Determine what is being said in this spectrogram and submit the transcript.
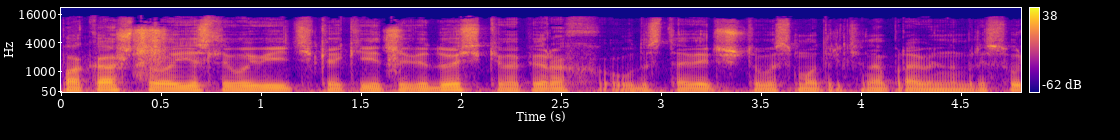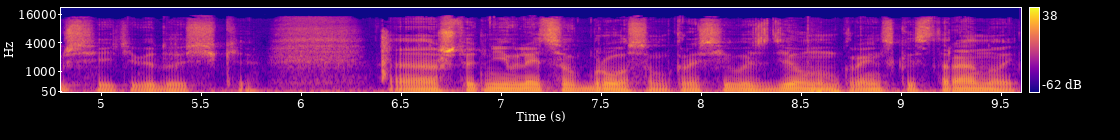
пока что, если вы видите какие-то видосики, во-первых, удостоверьтесь, что вы смотрите на правильном ресурсе эти видосики, э, что это не является вбросом, красиво сделанным украинской стороной.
